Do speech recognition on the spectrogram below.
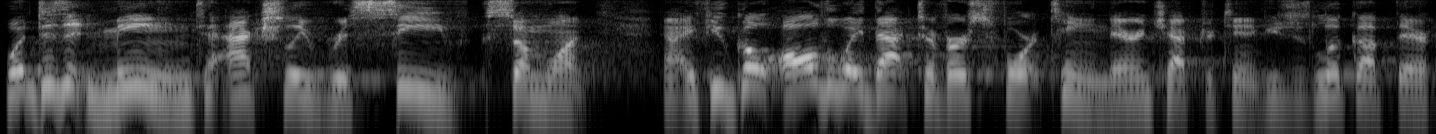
What does it mean to actually receive someone? Now, if you go all the way back to verse 14, there in chapter 10, if you just look up there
